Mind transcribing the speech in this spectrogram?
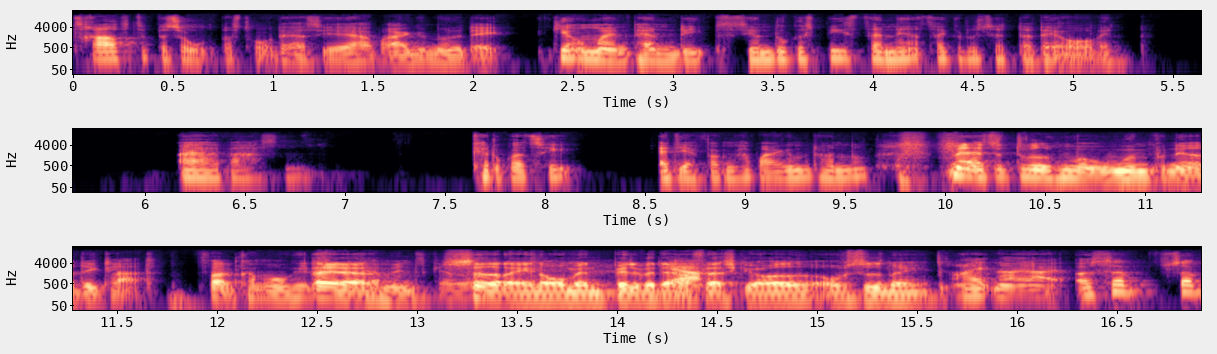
30. person, der står der og siger, at jeg har brækket noget i dag. Giver hun mig en panodil, så siger hun, du kan spise den her, så kan du sætte dig derovre og vente. Og jeg er bare sådan, kan du godt se, at jeg fucking har brækket mit håndled? Men altså, du ved, hun var uimponeret, det er klart. Folk kommer over hele tiden, Ja, ja, ja. mennesker. Sidder der en over med en Belvedere-flaske i øjet over siden af. Nej, nej, nej. Og så, så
